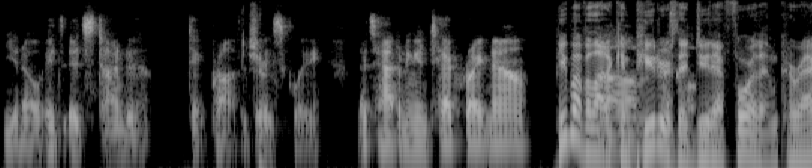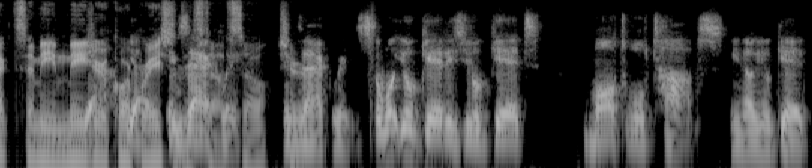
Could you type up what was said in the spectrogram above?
you know, it's it's time to take profit. Sure. Basically, that's happening in tech right now. People have a lot of Um, computers that do that for them, correct? I mean, major Yeah, yeah, corporations exactly, and stuff. So sure. Exactly. So what you'll get is you'll get multiple tops. You know, you'll get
